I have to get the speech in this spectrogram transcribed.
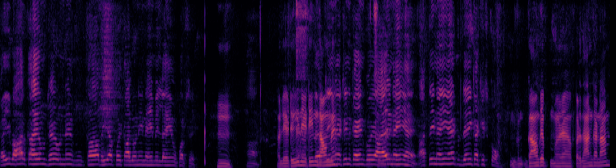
कई बार कहे उनसे उनने कहा भैया कोई कॉलोनी नहीं मिल रही ऊपर से। हम्म। हाँ। लेटरिन एटीन गाँव में? लेटरिन कहीं कोई आए नहीं है। आती नहीं है तो देगा का किसको? गाँव के प्रधान का नाम?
